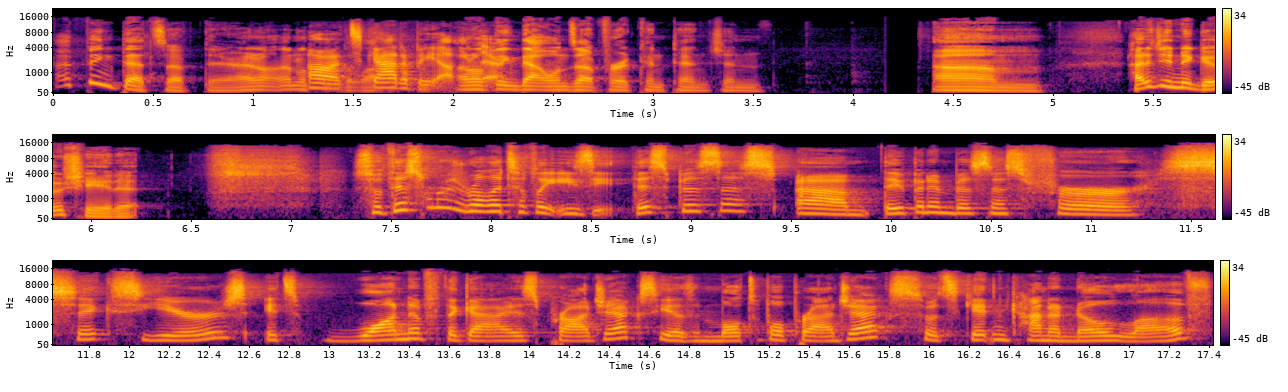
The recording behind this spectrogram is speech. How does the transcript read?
I think that's up there. I don't. I don't Oh, think it's a gotta be up I don't there. think that one's up for contention. Um, how did you negotiate it? So this one was relatively easy. This business, um, they've been in business for six years. It's one of the guy's projects. He has multiple projects, so it's getting kind of no love,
